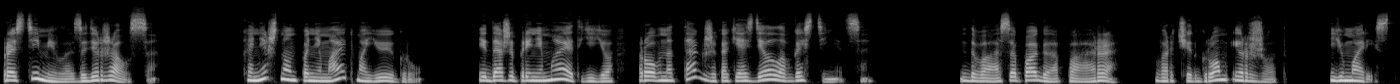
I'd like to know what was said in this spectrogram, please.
«Прости, милая, задержался». Конечно, он понимает мою игру. И даже принимает ее ровно так же, как я сделала в гостинице. «Два сапога пара», — ворчит Гром и ржет. Юморист.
